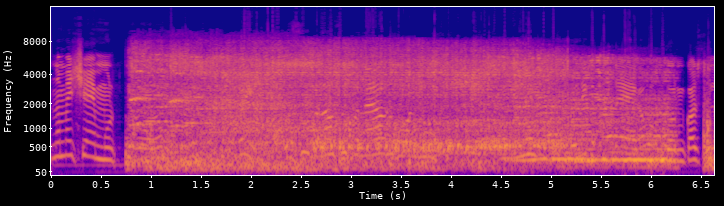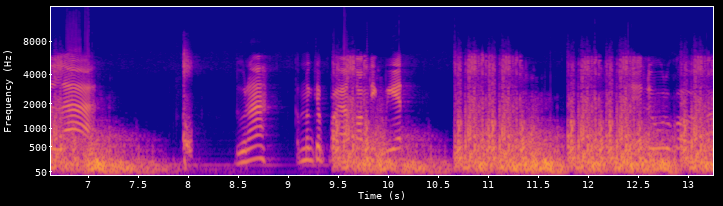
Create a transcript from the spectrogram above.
นั่นไม่ใช่มูตโรเฮ้ยสู้กันแล้วสู้กันแล้วทุกคนดูนี่ก็แตกครับผมโดนก็ซิลล่า ดูนะกำลังจะปล่อยอะตอมดิกเบียดเดี๋ยวดูก่อน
